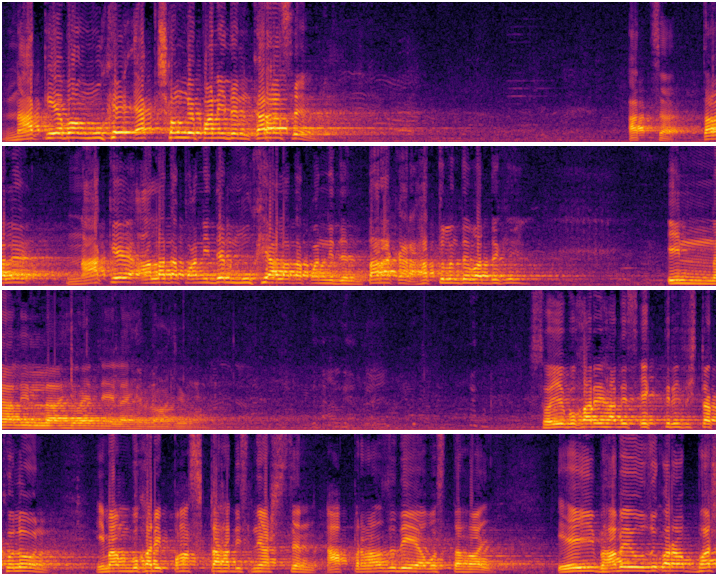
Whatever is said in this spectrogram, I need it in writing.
নাকে এবং মুখে একসঙ্গে পানি দেন, কারা আছেন? আচ্ছা তাহলে নাকে আলাদা পানি দেন, মুখে আলাদা পানি দেন, তারা কার? হাত তুলেন তো এবার দেখে। বুখারি হাদিস ইমাম বুখারি পাঁচটা হাদিস নিয়ে আসছেন। যদি অবস্থা হয়, এইভাবে অভ্যাস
